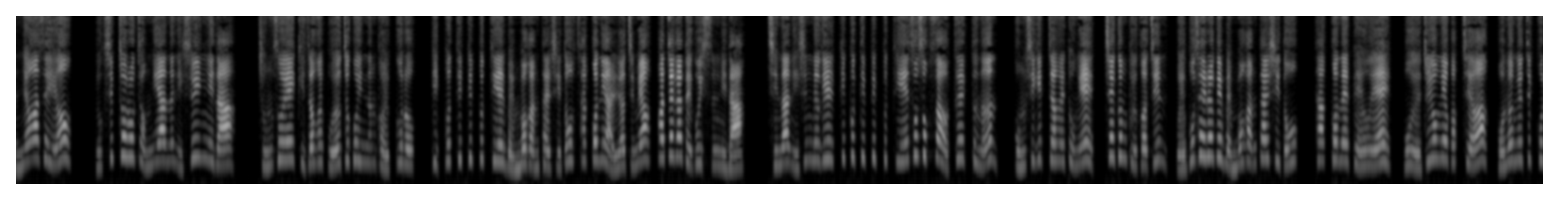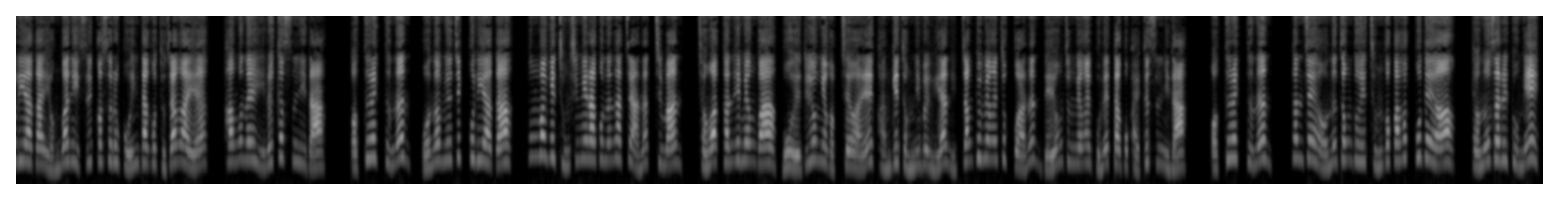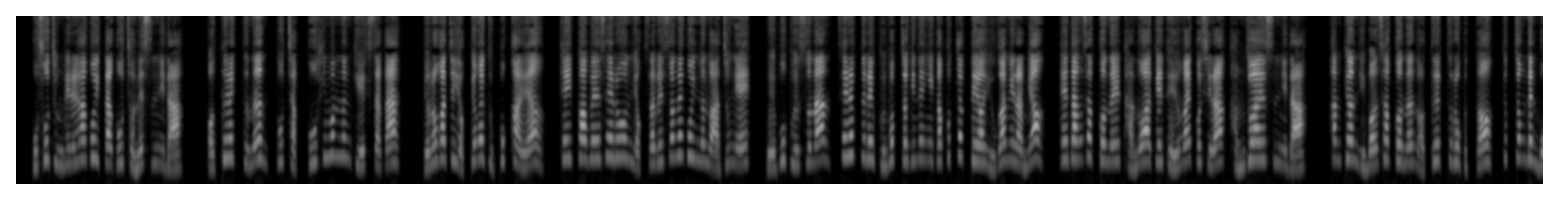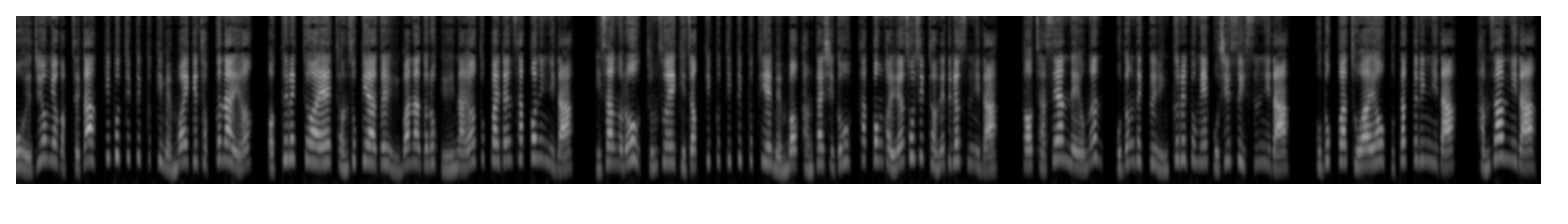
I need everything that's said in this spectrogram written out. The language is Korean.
안녕하세요. 60초로 정리하는 이슈입니다. 중소의 기적을 보여주고 있는 걸그룹 피프티피프티의 멤버 강탈 시도 사건이 알려지며 화제가 되고 있습니다. 지난 26일 피프티피프티의 소속사 어트랙트는 공식 입장을 통해 최근 불거진 외부 세력의 멤버 강탈 시도 사건의 배후에 모 외주용역 업체와 워너뮤직 코리아가 연관이 있을 것으로 보인다고 주장하여 파문을 일으켰습니다. 어트랙트는 워너뮤직 코리아가 흑막의 중심이라고는 하지 않았지만 정확한 해명과 모 외주용역 업체와의 관계 정립을 위한 입장 표명을 촉구하는 내용 증명을 보냈다고 밝혔습니다. 어트랙트는 현재 어느 정도의 증거가 확보되어 변호사를 통해 고소 준비를 하고 있다고 전했습니다. 어트랙트는 또 작고 힘없는 기획사가 여러 가지 역경을 극복하여 K-팝의 새로운 역사를 써내고 있는 와중에 외부 불순한 세력들의 불법적인 행위가 포착되어 유감이라며 해당 사건을 단호하게 대응할 것이라 강조하였습니다. 한편 이번 사건은 어트랙트로부터 특정된 모 외주용역 업체가 피프티피프티 멤버에게 접근하여 어트랙트와의 전속 계약을 위반하도록 유인하여 촉발된 사건입니다. 이상으로 중소의 기적 피프티피프티의 멤버 강탈 시도 사건 관련 소식 전해드렸습니다. 더 자세한 내용은 고정 댓글 링크를 통해 보실 수 있습니다. 구독과 좋아요 부탁드립니다. 감사합니다.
